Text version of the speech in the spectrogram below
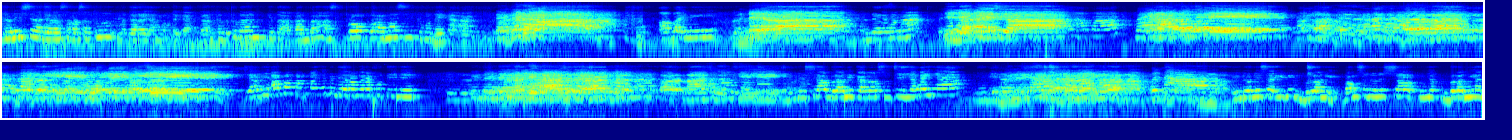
Indonesia adalah salah satu negara yang merdeka dan kebetulan kita akan bahas proklamasi kemerdekaan. Merdeka Apa ini? Bendera Bendera mana? Indonesia Apa? Merah putih Merah putih putih Jadi apa maknanya bendera merah putih ini? Indonesia karena suci Indonesia berani karena suci. Yang lainnya? Indonesia karena benar Indonesia ini berani. Bangsa Indonesia punya keberanian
